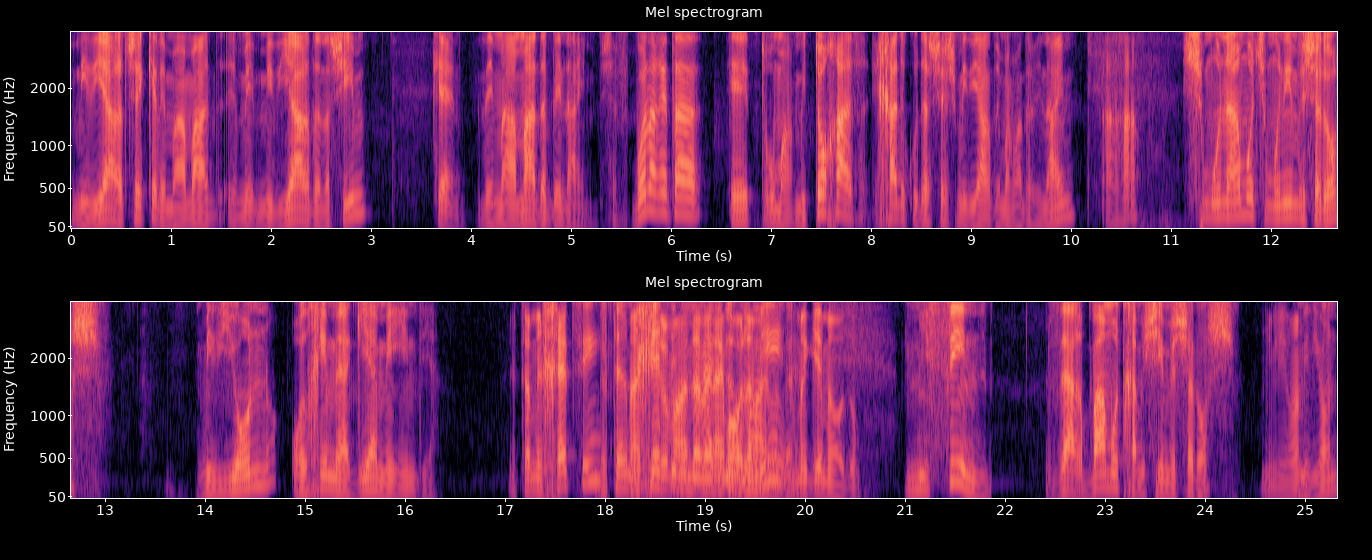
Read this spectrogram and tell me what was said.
מיליארד שקל למעמד, אה, מיליארד אנשים כן. למעמד הביניים. עכשיו, בואו נראה את התרומה. מתוך ה-1.6 מיליארד למעמד הביניים, אהה. 883 מיליון הולכים להגיע מאינדיה. יותר מחצי יותר מחצי מהגידול במעמד הביניים מהגידול העולמי הביניים. מגיע מהודו. מסין זה 453 מיליון. מיליון,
